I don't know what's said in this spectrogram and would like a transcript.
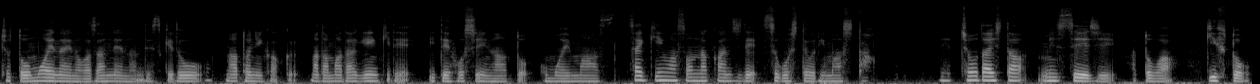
ちょっと思えないのが残念なんですけどまあとにかくまだまだ元気でいてほしいなと思います。最近はそんな感じで過ごしておりました。え頂戴したメッセージあとはギフト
